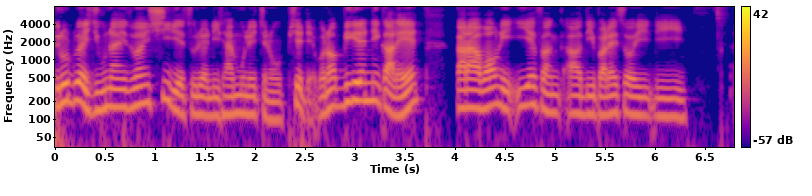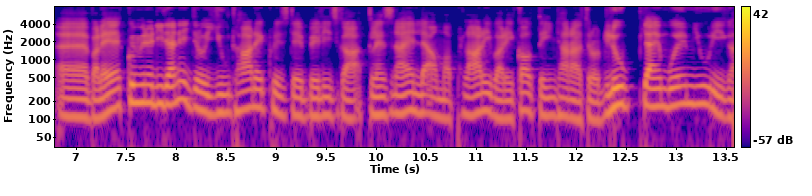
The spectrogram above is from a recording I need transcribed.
သူတို့အတွက်ယူနိုင်စွမ်းရှိတယ်ဆိုတဲ့အနေထိုင်မှုလေးကျွန်တော်ဖြစ်တယ်ဗောနော်ပြီးခဲ့တဲ့နှစ်ကလည်းကာရာဘောင်းနေ EFN ဒီဗာလဲဆိုဒီအဲဗာလဲ community တိုင်းနဲ့ကျွန်တော်ယူထားတဲ့ Crystal Bellies က Glansner ရဲ့လက်အောက်မှာဖလားတွေဗာတွေကောက်သိမ်းထားတာဆိုတော့ဒီလိုပြိုင်ပွဲမျိုးတွေက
